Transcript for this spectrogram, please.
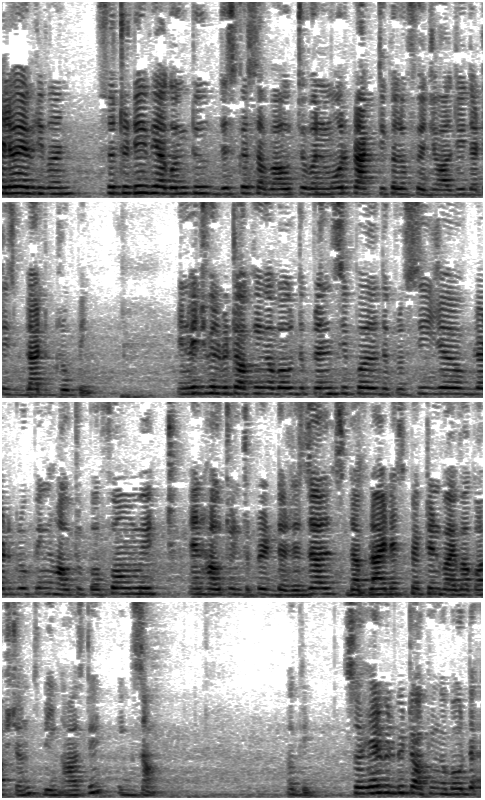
Hello everyone. So today we are going to discuss about one more practical of physiology that is blood grouping in which we'll be talking about the principle, the procedure of blood grouping, how to perform it and how to interpret the results, the applied aspect and viva questions being asked in exam. Okay, so here we'll be talking about the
